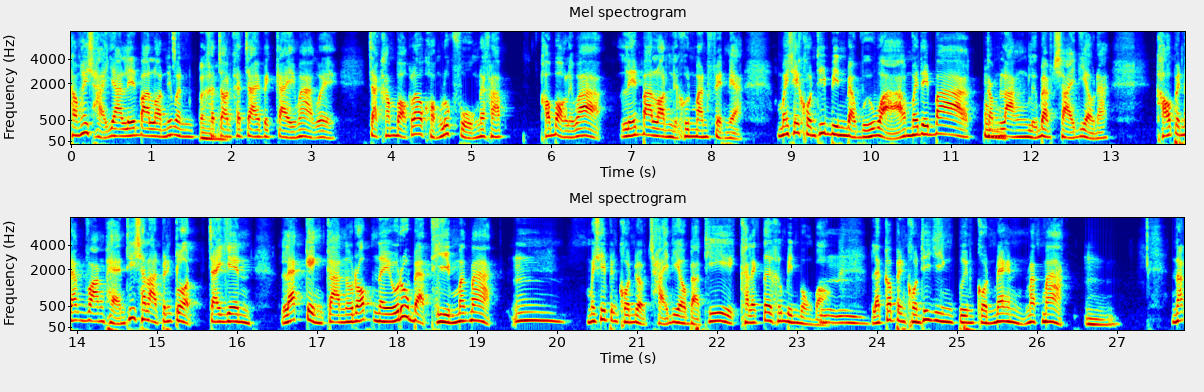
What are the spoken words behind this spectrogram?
ทำให้ฉายาเลดบาลอนนี่มันเออขจรกระจายไปไกลมากเว้ย จากคำบอกเล่าของลูกฝูงนะครับ เขาบอกเลยว่า เลดบาลอนหรือคุณมันเฟดเนี่ย ไม่ใช่คนที่บินแบบหวือหวาไม่ได้บ้ากำลังหรือแบบชายเดี่ยวนะ เขาเป็นนักวางแผนที่ฉลาดเป็นกรดใจเย็น และเก่งการรบในรูปแบบทีมมากอืมๆไม่ใช่เป็นคนแบบฉายเดียวแบบที่คาแรคเตอร์เครื่องบินบ่งบอกอืมและก็เป็นคนที่ยิงปืนกลแม่นมากๆอืมนัก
